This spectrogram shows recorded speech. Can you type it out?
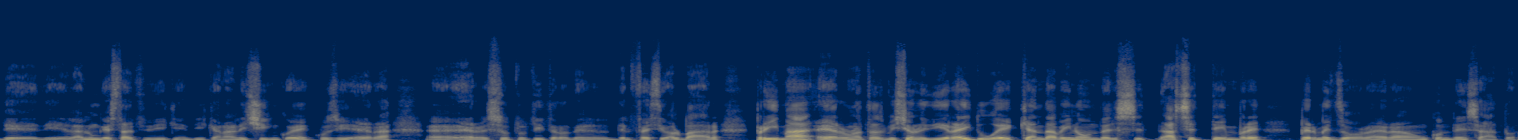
della lunga estate di, di, Canale 5, così era, eh, era il sottotitolo del, del Festival al bar, prima era una trasmissione di Rai 2 che andava in onda a settembre per mezz'ora, era un condensato.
